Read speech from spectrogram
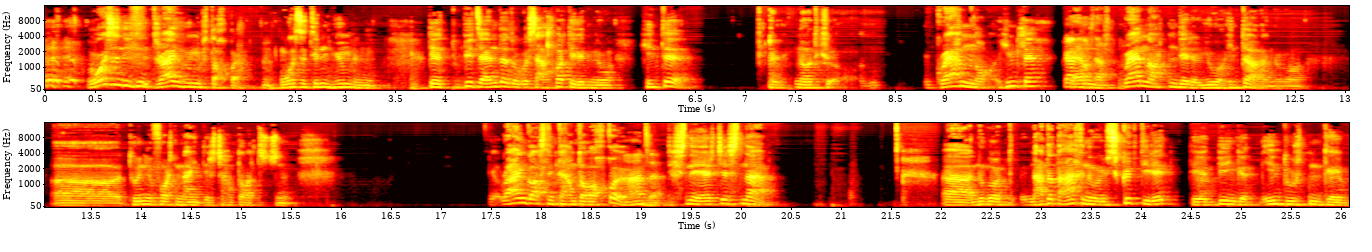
Угаасаа нэг тийм драйв humor таахгүй. Угаасаа тэр нь humor нэг. Тэгээд би заримдаа угаасаа албаар тэгээд нөгөө хинтээ нөгөө Graham химлээ Graham Norton. Graham Norton дээр юу хинтээ байгаа нөгөө аа 2049 дээр ч хамтаа болд чинь. Ryan Gosling-тай хамтаа байгаа байхгүй юу? Тэгснэ ярьжсэн аа. А нөгөө надад анх нөгөө скрипт ирээд тэгээд би ингээд энэ дүрт нь тэгээд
